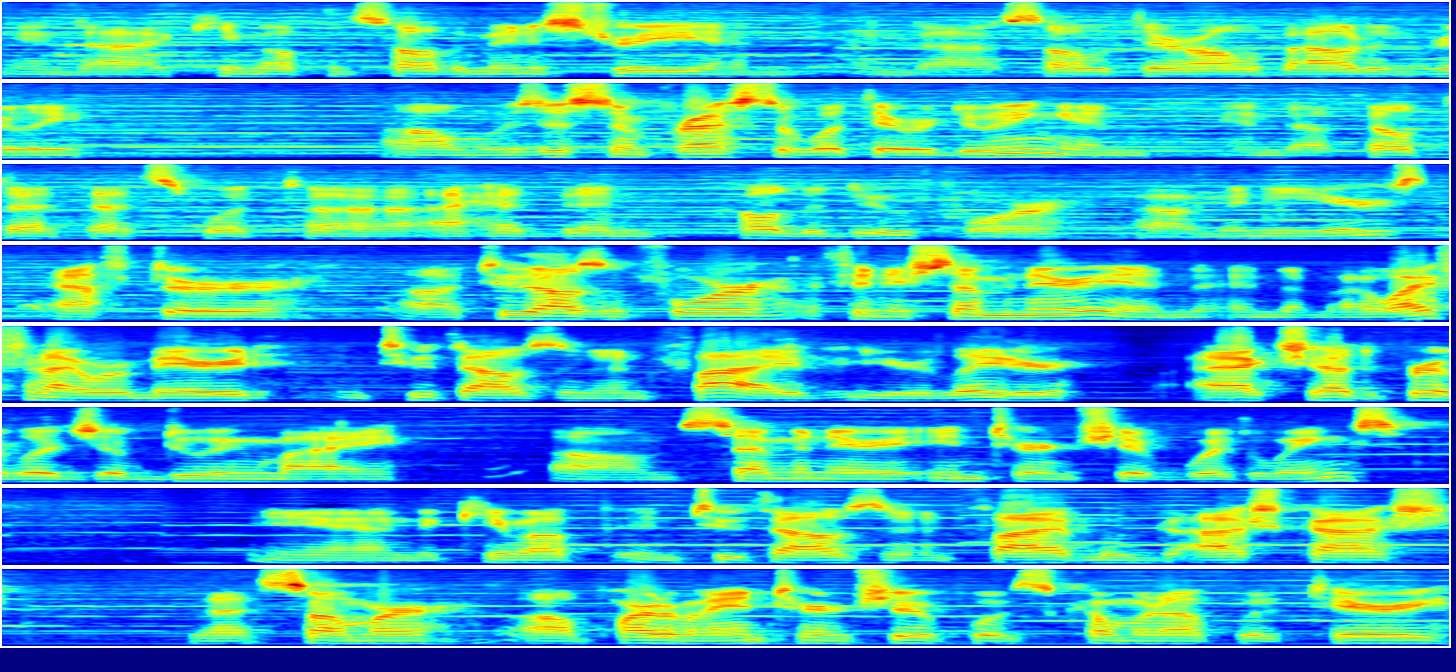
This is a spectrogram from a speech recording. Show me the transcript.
And I uh, came up and saw the ministry and, and uh, saw what they're all about and really um, was just impressed at what they were doing and, and uh, felt that that's what uh, I had been called to do for uh, many years. After uh, 2004, I finished seminary and, and my wife and I were married in 2005, a year later. I actually had the privilege of doing my um, seminary internship with Wings and it came up in 2005, moved to Oshkosh that summer. Uh, part of my internship was coming up with Terry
